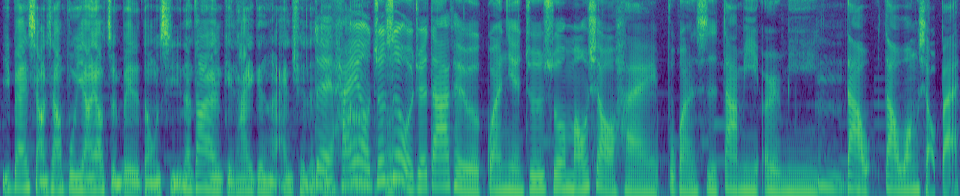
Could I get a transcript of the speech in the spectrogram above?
一般想象不一样，要准备的东西，那当然给他一个很安全的地对，还有就是，嗯我觉得大家可以有个观念，就是说毛小孩，不管是大咪、二咪、嗯。大大汪、小白，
